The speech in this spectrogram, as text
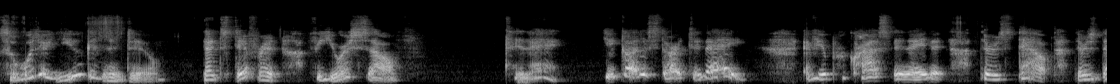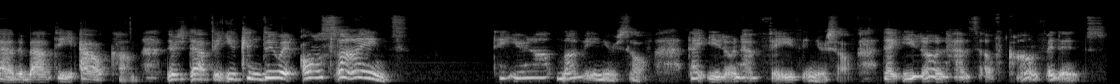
So what are you going to do that's different for yourself today? You got to start today. If you procrastinate it, there's doubt. There's doubt about the outcome. There's doubt that you can do it. All signs that you're not loving yourself, that you don't have faith in yourself, that you don't have self-confidence.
